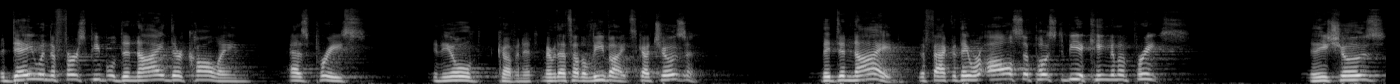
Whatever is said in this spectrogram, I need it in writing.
A day when the first people denied their calling as priests in the old covenant. Remember, that's how the Levites got chosen. They denied the fact that they were all supposed to be a kingdom of priests. And he chose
